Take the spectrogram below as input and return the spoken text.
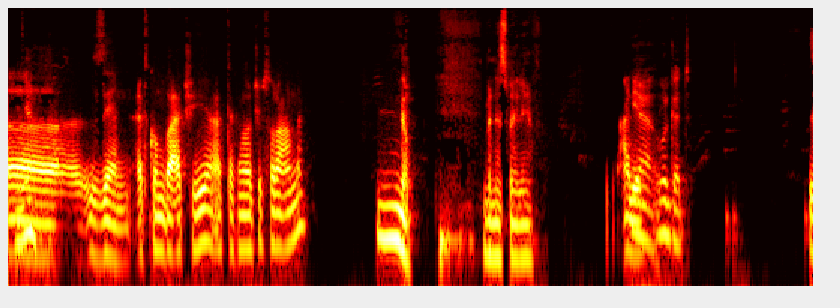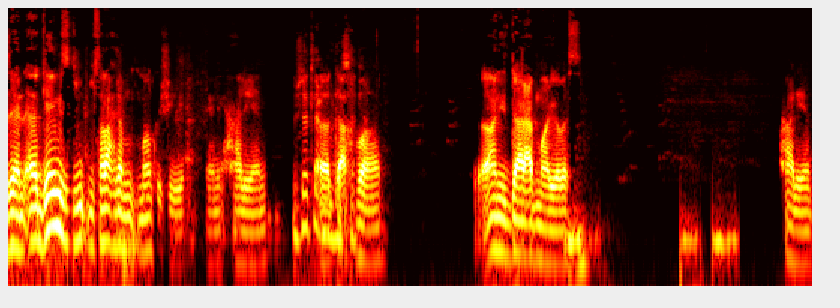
آه زين. عندكم بعد شيء على التكنولوجي بصورة عامة؟ no بالنسبة لي. علي yeah we're good زين آه games بصراحة ماكو شيء يعني حاليا. مش آه تلعب كأخبار. أنا دا ألعب ماريو بس. حاليا.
